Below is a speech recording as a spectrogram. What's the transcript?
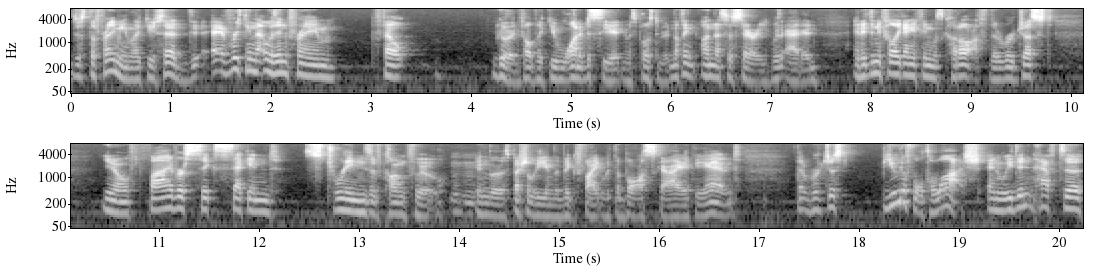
just the framing, like you said, everything that was in frame felt good. Felt like you wanted to see it and was supposed to be. Nothing unnecessary was added, and it didn't feel like anything was cut off. There were just you know five or six second strings of kung fu mm-hmm. in the especially in the big fight with the boss guy at the end that were just beautiful to watch and we didn't have to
